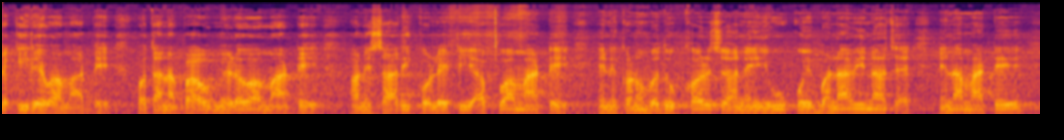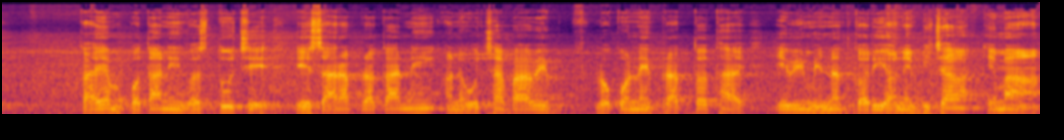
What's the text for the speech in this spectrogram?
ટકી રહેવા માટે, પોતાના ભાવ મેળવવા માટે અને સારી ક્વોલિટી આપવા માટે એને ઘણું બધું ખર્ચ અને એવું કોઈ બનાવી ન જાય એના માટે કાયમ પોતાની વસ્તુ છે એ સારા પ્રકારની અને ઓછા ભાવે લોકોને પ્રાપ્ત થાય એવી મહેનત કરી અને બીજા એમાં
